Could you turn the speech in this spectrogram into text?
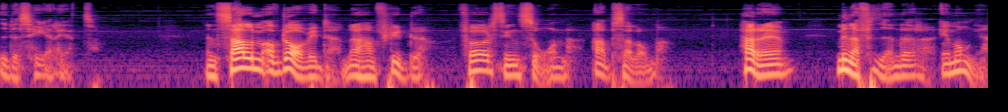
i dess helhet. En psalm av David när han flydde för sin son Absalom. Herre, mina fiender är många.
